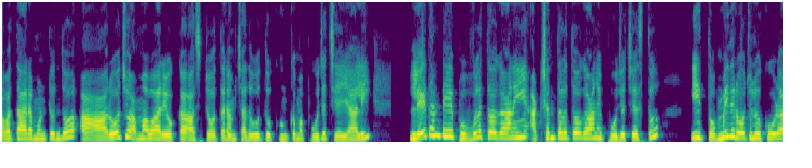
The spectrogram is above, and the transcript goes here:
అవతారం ఉంటుందో ఆ ఆ రోజు అమ్మవారి యొక్క అష్టోత్తరం చదువుతూ కుంకుమ పూజ చేయాలి. లేదంటే పువ్వులతో గాని అక్షంతలతో గాని పూజ చేస్తూ ఈ తొమ్మిది రోజులు కూడా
